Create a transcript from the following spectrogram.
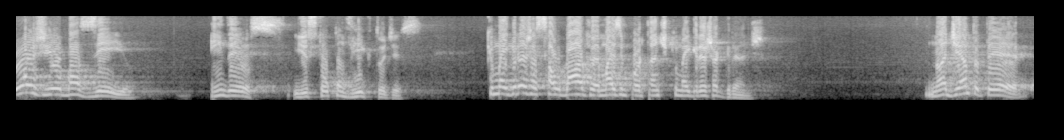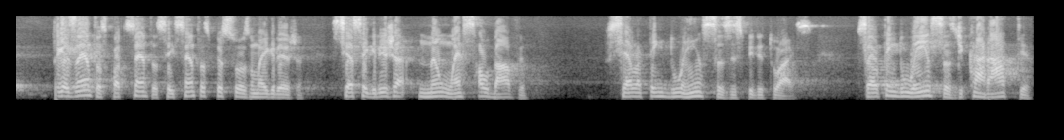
Hoje eu baseio em Deus, e estou convicto disso, que uma igreja saudável é mais importante que uma igreja grande. Não adianta ter 300, 400, 600 pessoas numa igreja, se essa igreja não é saudável, se ela tem doenças espirituais, se ela tem doenças de caráter,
